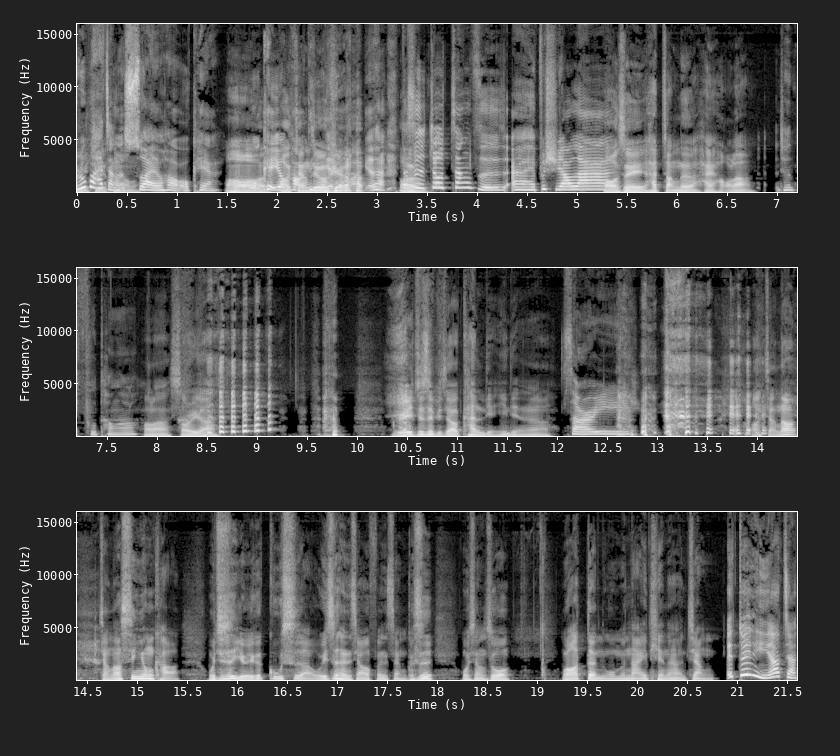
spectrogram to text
如果他长得帅的话，OK 啊，我可以用好听一点的话给他。但是就这样子，哎，不需要啦。哦，所以他长得还好啦，就普通哦。好啦 s o r r y 啦。我觉得就是比较看脸一点啊。Sorry。哦，讲到讲到信用卡，我其实有一个故事啊，我一直很想要分享，可是我想说，我要等我们哪一天呢讲？哎，对，你要讲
